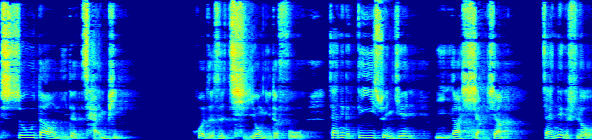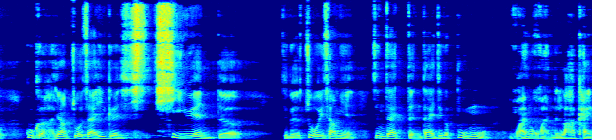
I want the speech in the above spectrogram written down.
收到你的产品，或者是启用你的服务，在那个第一瞬间，你要想象在那个时候，顾客好像坐在一个戏院的这个座位上面，正在等待这个布幕。缓缓的拉开，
